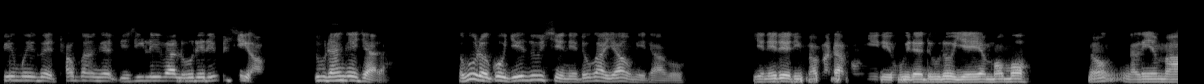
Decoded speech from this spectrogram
ပြေးမွေးခဲ့ထောက်ပံ့ခဲ့ပစ္စည်းလေးပါလိုတွေတွေမရှိအောင်လူတန်းခဲ့ကြတာအခုတော့ကိုယေရှုရှင်တွေဒုက္ခရောက်နေတာကို ယင်နေတဲ့ဒီမမတဘုန်းကြီးတွေဝေရတူတို့ရေရမောမောနော်ငလင်းမှာ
